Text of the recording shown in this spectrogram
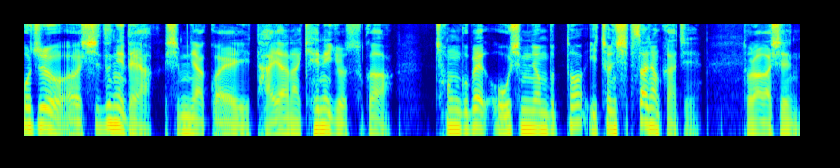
호주 어, 시드니 대학 심리학과의 다이아나 케니 교수가 1950년부터 2014년까지 돌아가신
